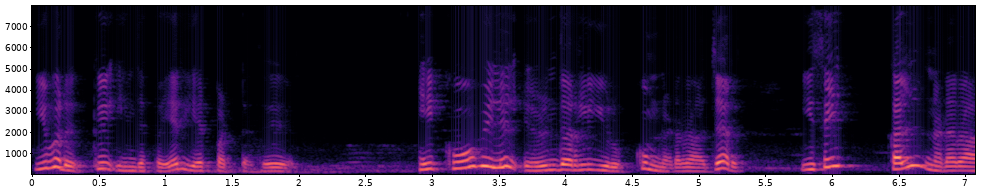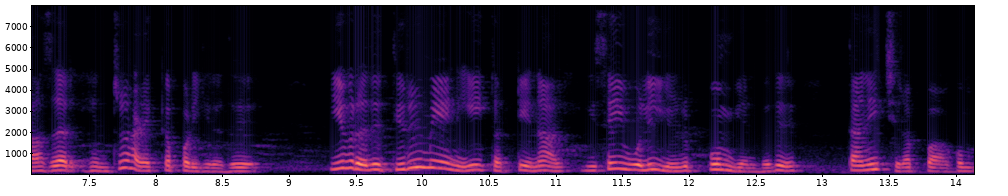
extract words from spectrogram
இவருக்கு இந்த பெயர் ஏற்பட்டது. இக்கோவிலில் எழுந்தருளியிருக்கும் நடராஜர் இசை கல் நடராசர் என்று அழைக்கப்படுகிறது. இவரது திருமேனியை தட்டினால் இசை ஒலி எழுப்பும் என்பது தனிச்சிறப்பாகும்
